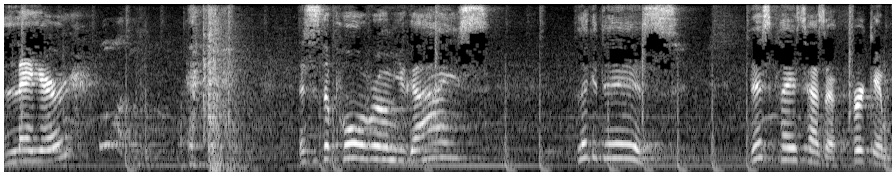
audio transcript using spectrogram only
layer. this is the pool room, you guys. Look at this. This place has a freaking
